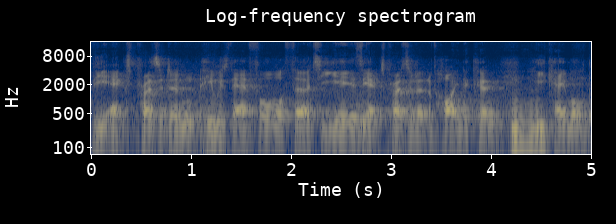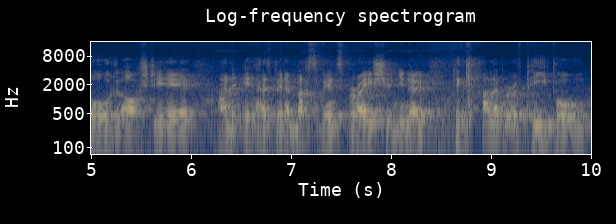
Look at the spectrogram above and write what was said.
the ex-president. He was there for 30 years the ex-president of Heineken. He came on board last year and it has been a massive inspiration. You know the caliber of people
